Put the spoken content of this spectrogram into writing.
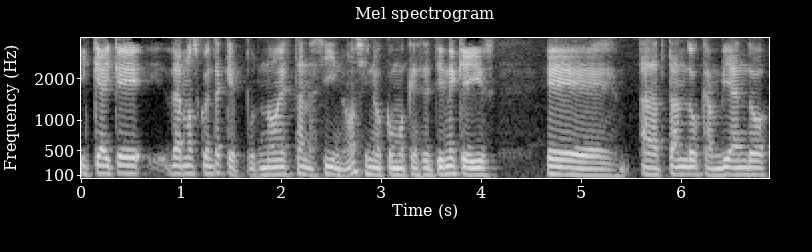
y que hay que darnos cuenta que pues, no es tan así, ¿no? Sino como que se tiene que ir eh, adaptando, cambiando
